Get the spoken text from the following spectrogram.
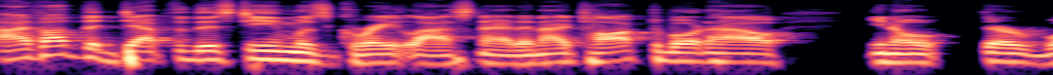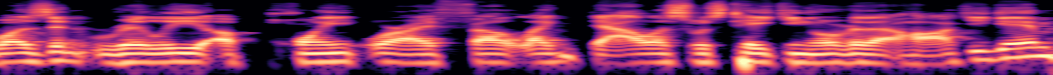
I thought the depth of this team was great last night. And I talked about how, you know, there wasn't really a point where I felt like Dallas was taking over that hockey game.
